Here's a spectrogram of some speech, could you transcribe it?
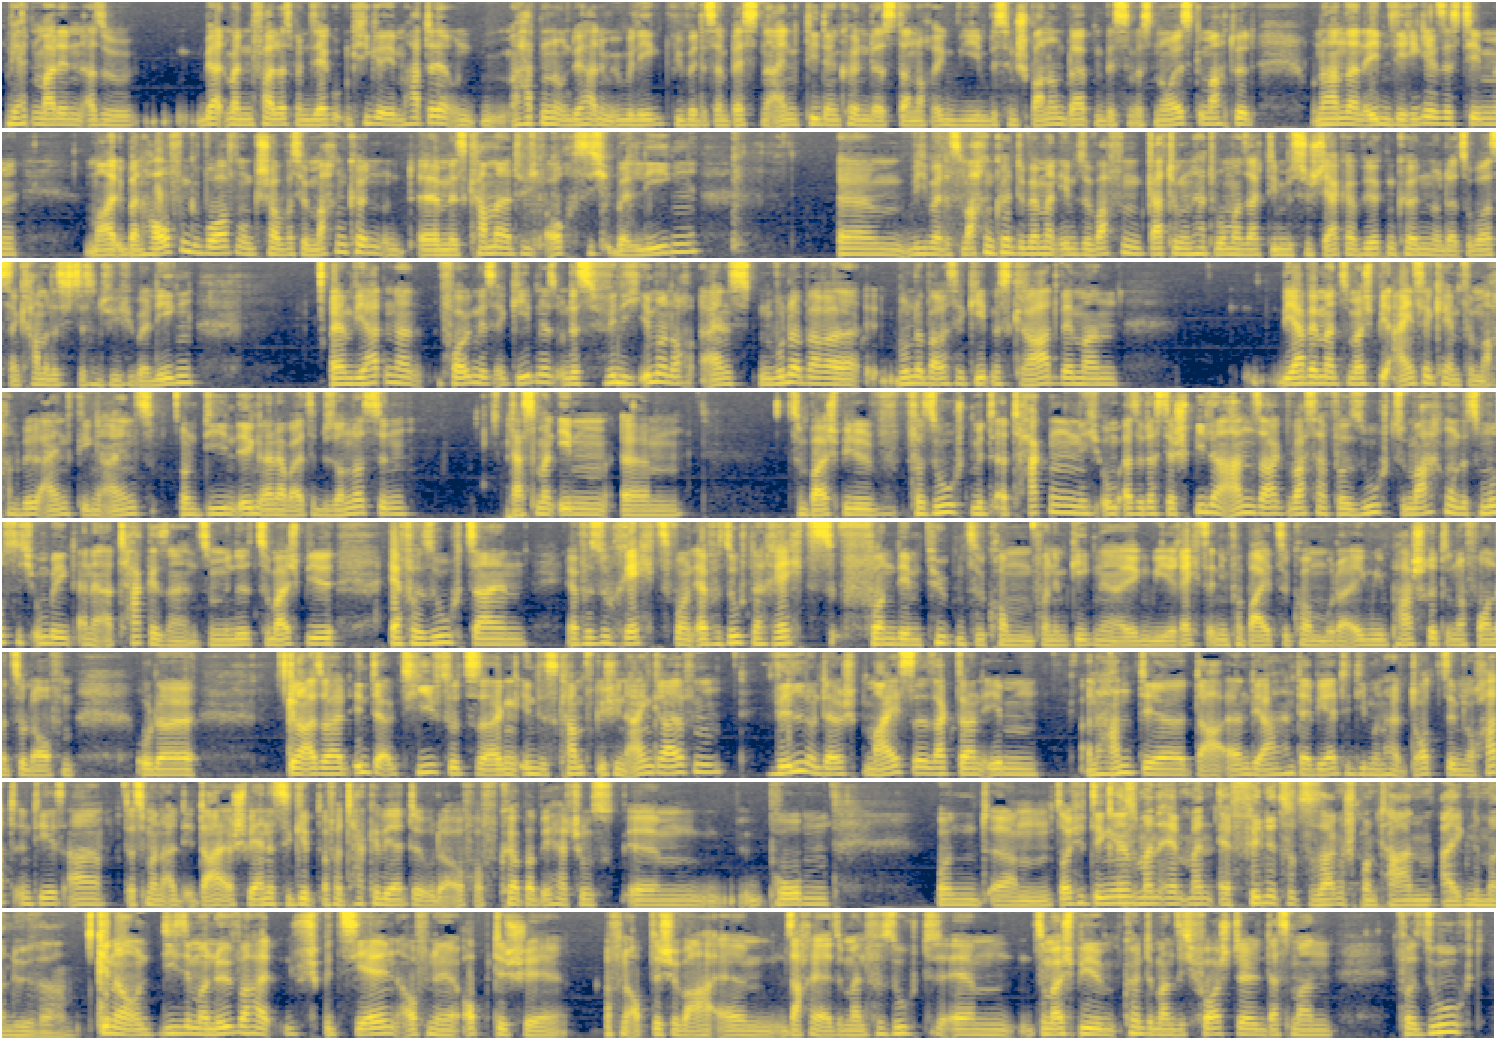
wir hatten mal den, also wir hatten mal den Fall, dass wir einen sehr guten Krieger eben hatte und hatten und wir hatten überlegt, wie wir das am besten eingliedern können, dass da noch irgendwie ein bisschen Spannung bleibt, ein bisschen was Neues gemacht wird und haben dann eben die Regelsysteme mal über den Haufen geworfen und geschaut, was wir machen können. Und ähm, das kann man natürlich auch sich überlegen, ähm, wie man das machen könnte, wenn man eben so Waffengattungen hat, wo man sagt, die müssen stärker wirken können oder sowas, dann kann man sich das natürlich überlegen. Ähm, wir hatten dann folgendes Ergebnis und das finde ich immer noch eins, ein wunderbarer, wunderbares Ergebnis, gerade wenn man ja, wenn man zum Beispiel Einzelkämpfe machen will, eins gegen eins, und die in irgendeiner Weise besonders sind, dass man eben ähm, zum Beispiel versucht mit Attacken nicht um, also dass der Spieler ansagt, was er versucht zu machen und es muss nicht unbedingt eine Attacke sein. Zumindest zum Beispiel, er versucht sein, er versucht rechts von, er versucht nach rechts von dem Typen zu kommen, von dem Gegner irgendwie rechts an ihm vorbeizukommen oder irgendwie ein paar Schritte nach vorne zu laufen oder genau, also halt interaktiv sozusagen in das Kampfgeschehen eingreifen will und der Meister sagt dann eben, anhand der, da, an der, anhand der Werte, die man halt trotzdem noch hat in DSA, dass man halt da Erschwernisse gibt auf Attackewerte oder auf, auf Körperbeherrschungsproben ähm, und ähm, solche Dinge. Also man, man erfindet sozusagen spontan eigene Manöver. Genau, und diese Manöver halt im Speziellen auf eine optische, auf eine optische ähm, Sache. Also man versucht, ähm, zum Beispiel könnte man sich vorstellen, dass man versucht,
